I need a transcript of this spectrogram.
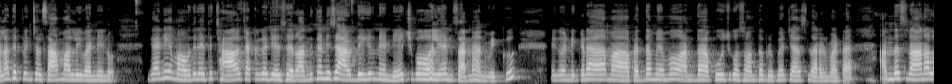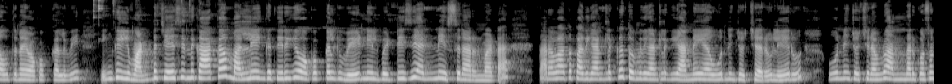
ఎలా తెప్పించాలి సామాన్లు ఇవన్నీ కానీ మా వదిన అయితే చాలా చక్కగా చేశారు. అందుకనేసి ఆవిడ దగ్గర నేను నేర్చుకోవాలి అని అన్నాను మీకు. ఇగోండి ఇక్కడ మా పెద్దమ్మేమో అంత పూజ కోసం అంతా ప్రిపేర్ చేస్తున్నారనమాట. అంత స్నానాలు అవుతున్నాయి ఒక్కొక్కరివి. ఇంకా ఈ వంట చేసింది కాక మళ్ళీ ఇంకా తిరిగి ఒక్కొక్కరికి వేడి నీళ్ళు పెట్టేసి అన్నీ ఇస్తున్నారనమాట. తర్వాత పది గంటలకు తొమ్మిది గంటలకి అన్నయ్య ఊరి నుంచి వచ్చారు లేరు. ఊరి నుంచి వచ్చినప్పుడు అందరి కోసం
